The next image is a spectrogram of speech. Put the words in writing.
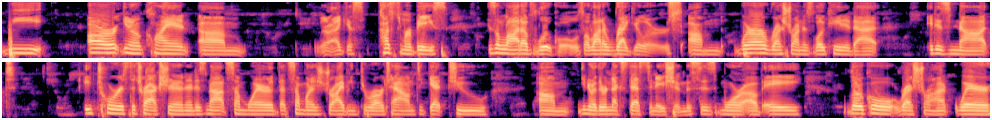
we our you know client um i guess customer base is a lot of locals, a lot of regulars. Um, where our restaurant is located at, it is not a tourist attraction. It is not somewhere that someone is driving through our town to get to, um, you know, their next destination. This is more of a local restaurant where,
